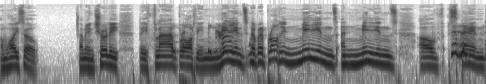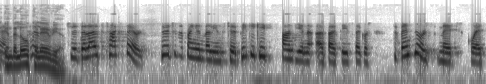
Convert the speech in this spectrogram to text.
And why so? I mean, surely the Fleadh brought in millions. No, but it brought in millions and millions of spend in the local area. To the local taxpayers. Who did it bring in millions to? People keep bandying about these figures. The vintners made great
